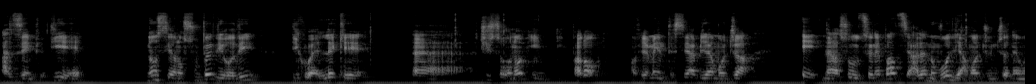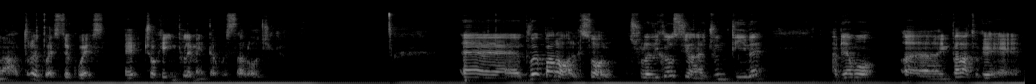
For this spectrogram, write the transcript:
ad esempio di e non siano superiori di quelle che eh, ci sono in, in parola. Ovviamente se abbiamo già e nella soluzione parziale non vogliamo aggiungerne un altro e questo è questo, è ciò che implementa questa logica. Eh, due parole solo sulle ricorsioni aggiuntive, abbiamo eh, imparato che è,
